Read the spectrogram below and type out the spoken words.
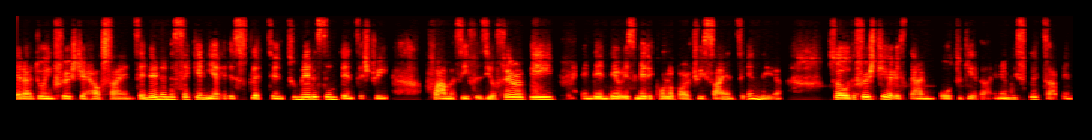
that are doing first year health science. And then in the second year, it is split into medicine, dentistry, pharmacy, physiotherapy, and then there is medical laboratory science in there. So the first year is done all together, and then we split up. And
